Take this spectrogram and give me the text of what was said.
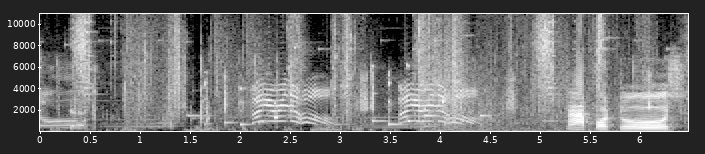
Cok. Nah, podus.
